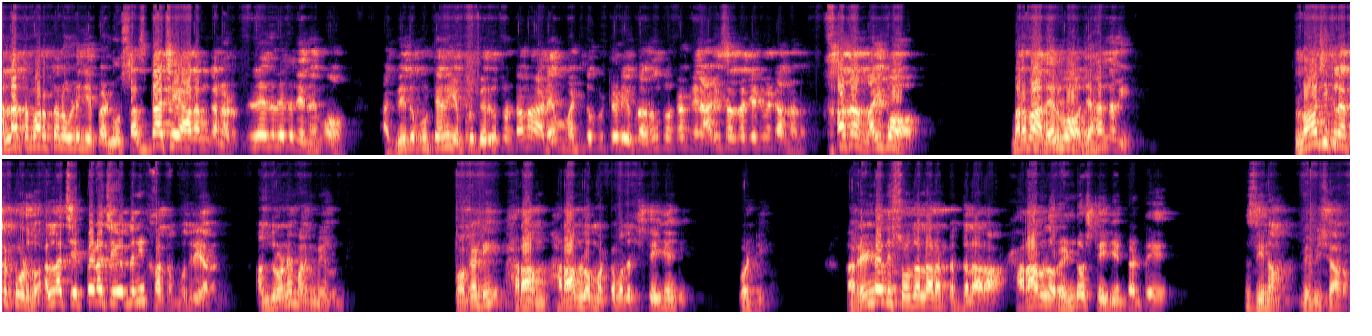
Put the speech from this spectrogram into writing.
అల్లా తబారకాలు ఒకటే చెప్పాడు. నువ్వు సజ్దా చేయి ఆదం కన్నాడు లేదు లేదు నేనేమో అగ్నితో పుట్టాను ఎప్పుడు పెరుగుతుంటాను ఆడేమో మట్టితో పుట్టాడు ఎప్పుడు అరుగుతుంటాడు నేను ఆడి సజ్దా చేయడం అన్నాడు. ఖతం అయిపో. బర్బాద్ ఎల్బో జహన్నవి. లాజిక్లు ఎత్తకూడదు. అల్లా చెప్పాడా చేయొద్దని? హతం వదిలేయాలని. అందులోనే మనకు మేలుంది. ఒకటి హరాం. హరాంలో మొట్టమొదటి స్టేజ్ ఏంటి? వడ్డీ. రెండోది సోదరులారా పెద్దలారా హరాంలో రెండో స్టేజ్ ఏంటంటే జినా వ్యభిచారం.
